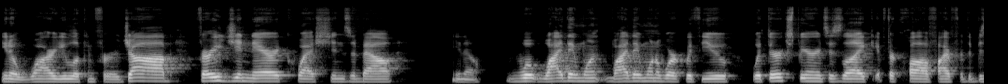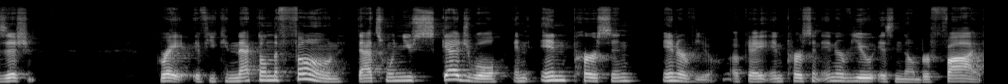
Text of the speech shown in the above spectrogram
You know, why are you looking for a job? Very generic questions about, you know, what, why they want why they want to work with you, what their experience is like, if they're qualified for the position. Great. If you connect on the phone, that's when you schedule an in-person interview. Okay, in-person interview is number five.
